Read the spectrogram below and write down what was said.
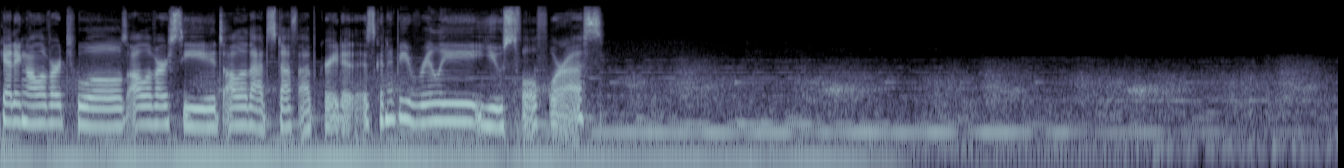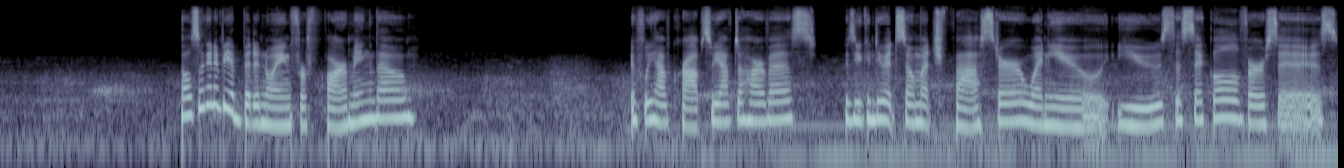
getting all of our tools, all of our seeds, all of that stuff upgraded is going to be really useful for us. It's also going to be a bit annoying for farming though. If we have crops we have to harvest. Because you can do it so much faster when you use the sickle versus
